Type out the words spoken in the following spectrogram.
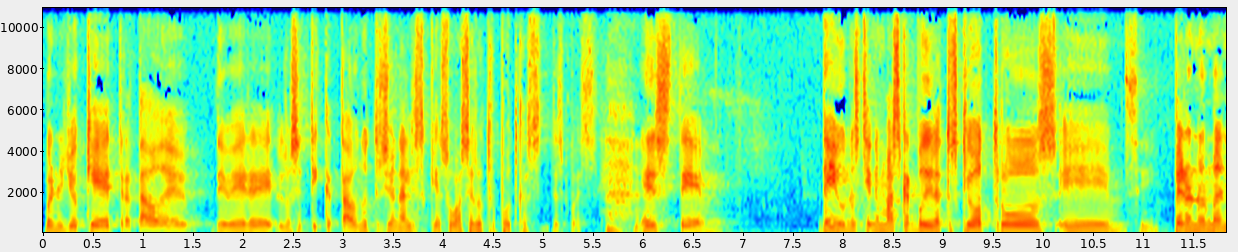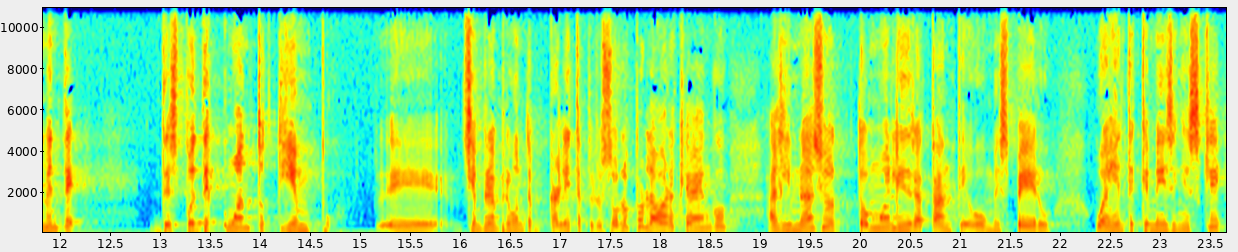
bueno, yo que he tratado de, de ver eh, los etiquetados nutricionales, que eso va a ser otro podcast después, este, de ahí unos tienen más carbohidratos que otros, eh, Sí. pero normalmente, después de cuánto tiempo, eh, siempre me preguntan, Carlita, pero solo por la hora que vengo al gimnasio tomo el hidratante o me espero. O hay gente que me dicen, es que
